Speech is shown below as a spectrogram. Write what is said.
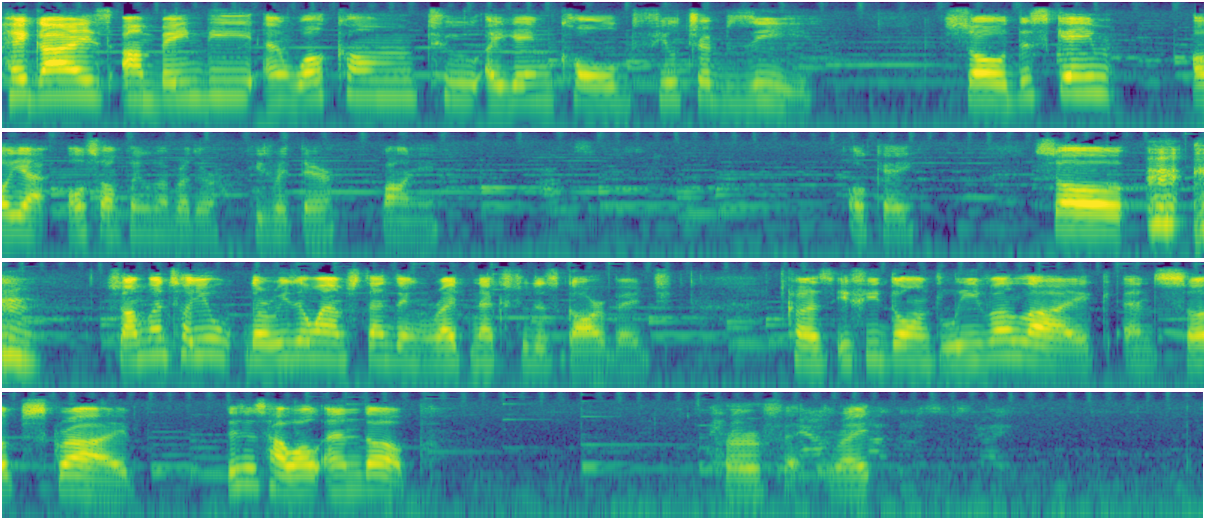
Hey guys, I'm Bandy and welcome to a game called Field Trip Z. So this game, oh yeah, also I'm playing with my brother. He's right there, Bonnie. Okay. So, so I'm gonna tell you the reason why I'm standing right next to this garbage. Cause if you don't leave a like and subscribe, this is how I'll end up. Perfect, right?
